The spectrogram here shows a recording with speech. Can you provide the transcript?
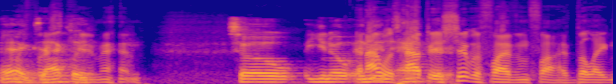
yeah, exactly, man. So you know, and, and I was happy as shit with five and five, but like,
